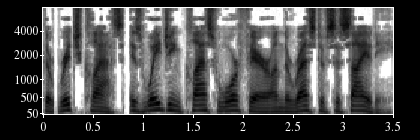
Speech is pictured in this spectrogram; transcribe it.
the rich class is waging class warfare on the rest of society.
